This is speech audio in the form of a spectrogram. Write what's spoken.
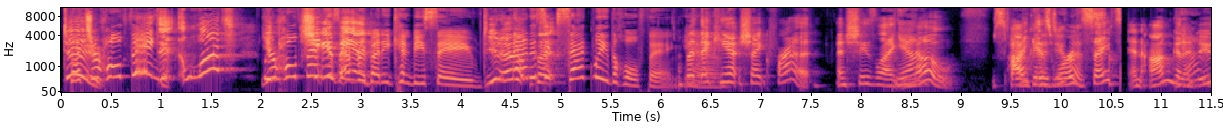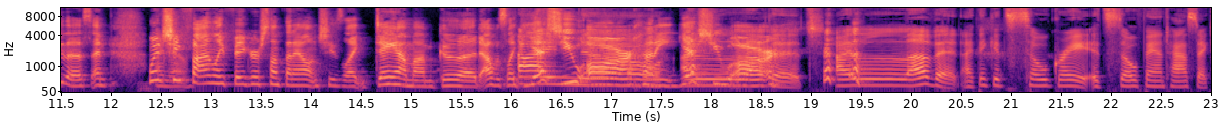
dude, that's your whole thing. th- what? Your Like, whole thing can is be everybody can be saved. You know, that is but- exactly the whole thing. But they can't shake Fred, and she's like, Yeah. no. Spike is worth this. saving, and I'm going to Yeah. do this. And when she finally figures something out, and she's like, "Damn, I'm good," I was like, I "Yes, you are, honey. Yes, I you love are." It. I love it. I think it's so great. It's so fantastic.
